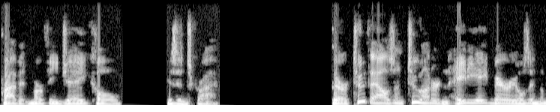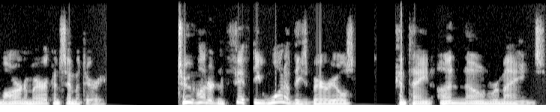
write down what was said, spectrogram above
Private Murphy J. Cole is inscribed. There are 2,288 burials in the Marne American Cemetery. 251 of these burials contain unknown remains.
